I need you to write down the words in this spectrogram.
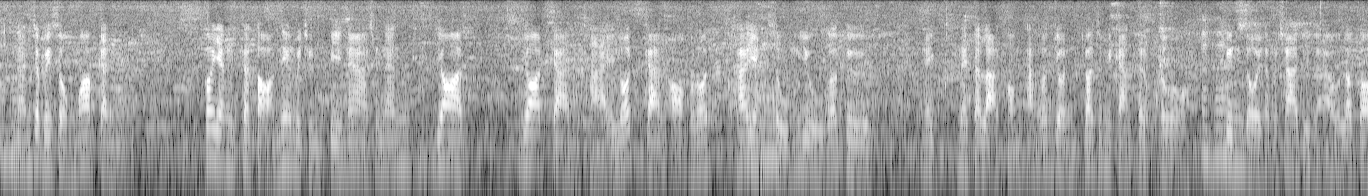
อือฮึฉะนั้นจะไปส่งมอบกัน ก็ยังจะต่อเนื่องไปถึงปีหน้า ฉะนั้นยอดยอดการขายรถการออกรถถ้ายังสูงอยู่ก็คือ ในในตลาดของทางรถยนต์ก็จะมีการเติบโตอือฮึ ขึ้นโดยธรรมชาติอยู่แล้ว แล้วก็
